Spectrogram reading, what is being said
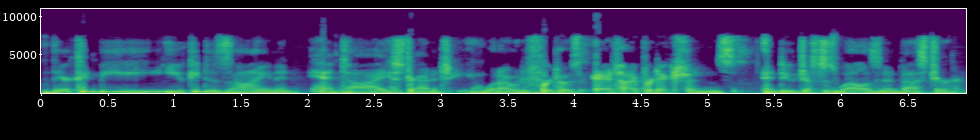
there could be you could design an anti strategy, what I would refer to as anti predictions, and do just as well as an investor.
